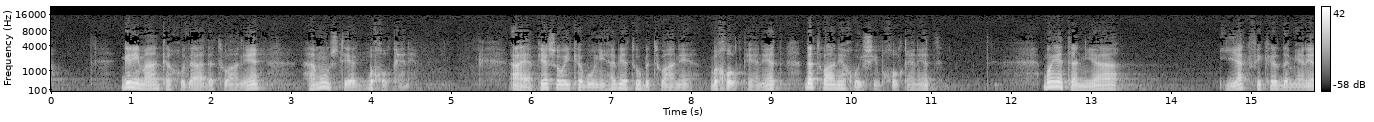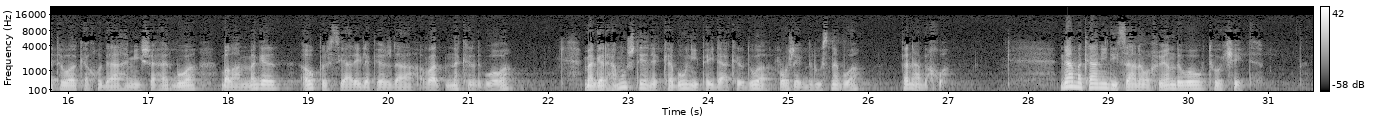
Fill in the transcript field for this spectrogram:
گریمان کە خودا دەتوانێ هەموو شتێک بخوڵقێنێ. ئایا پێشەوەی کە بوونی هەبێت و بتوانێ بخوڵقێنێت، دەتوانێ خۆیشی بخوڵقێنێت؟ بۆیە تەنیا یەک فیکر دەمێنێتەوە کە خودا هەمیشە هەر بووە، بەڵام مەگەر ئەو پرسیارەی لە پێشدا ڕەت نەکردبووەوە؟ مەگەر هەموو شتێنێک کە بوونی پەیدا کردووە ڕۆژێک دروست نەبووە؟ پەنا بە خوا. نامەکانی دیسانەوە خوێندەوە و تۆ کێیت؟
